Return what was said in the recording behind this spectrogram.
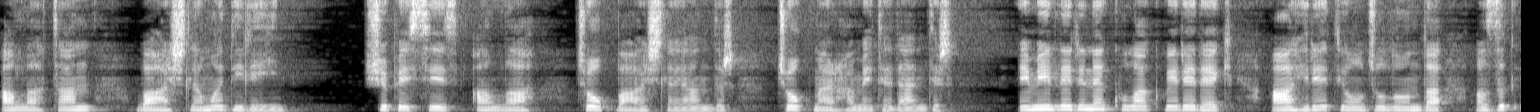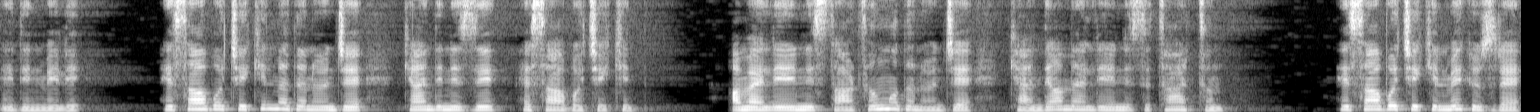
Allah'tan bağışlama dileyin. Şüphesiz Allah çok bağışlayandır, çok merhamet edendir. Emirlerine kulak vererek ahiret yolculuğunda azık edinmeli. Hesaba çekilmeden önce kendinizi hesaba çekin. Amelleriniz tartılmadan önce kendi amellerinizi tartın. Hesaba çekilmek üzere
